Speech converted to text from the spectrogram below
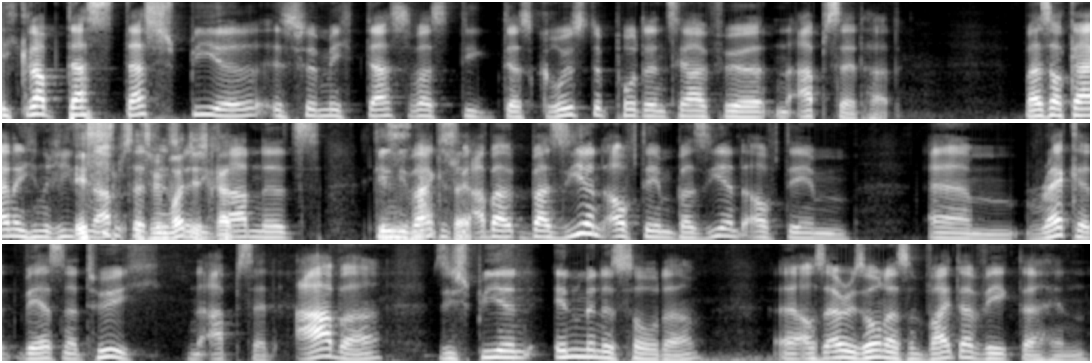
Ich glaube, das, das Spiel ist für mich das, was die, das größte Potenzial für ein Upset hat. Weil es auch gar nicht ein riesen Ist Upset ist, wenn ich die Cardinals gegen die Vikings spielen. Aber basierend auf dem, basierend auf dem ähm, Racket wäre es natürlich ein Upset. Aber sie spielen in Minnesota. Äh, aus Arizona ist ein weiter Weg dahin.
